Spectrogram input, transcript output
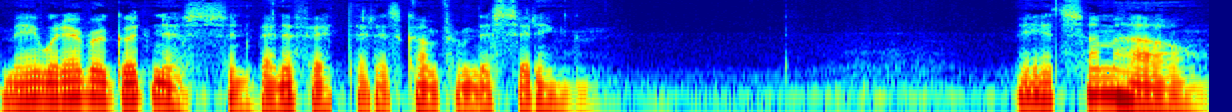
May whatever goodness and benefit that has come from this sitting, may it somehow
